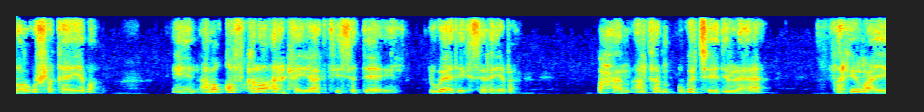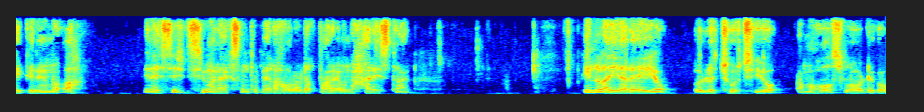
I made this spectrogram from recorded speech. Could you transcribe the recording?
loogu shaqeeyaba ama qof kaloo arkayo agtiisa dee lagu adeegsanayaba waxaan halkan uga jeedin lahaa fariin wacyigelin oo ah inay si wanaagsan dameeraha ula dhaqmaan ay u naxariistaan. In la yareeyo oo la joojiyo ama hoos loo dhigo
